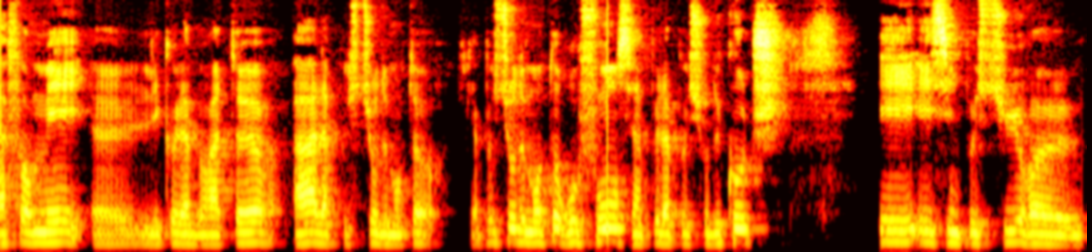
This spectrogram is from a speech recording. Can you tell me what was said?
à former euh, les collaborateurs à la posture de mentor. La posture de mentor, au fond, c'est un peu la posture de coach. Et, et c'est une posture euh,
